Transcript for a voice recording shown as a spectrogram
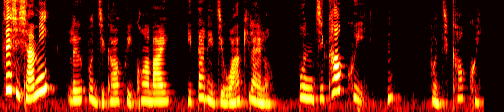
这是啥咪？你分一口气看觅，一等你就挖起来了。分一口气，嗯，分一口气，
